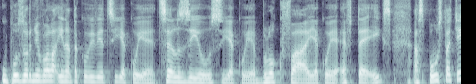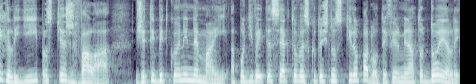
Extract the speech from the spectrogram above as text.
upozorňovala i na takové věci, jako je Celsius, jako je BlockFi, jako je FTX a spousta těch lidí prostě řvala, že ty bitcoiny nemají a podívejte se, jak to ve skutečnosti dopadlo. Ty firmy na to dojely.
